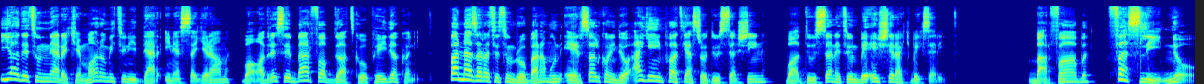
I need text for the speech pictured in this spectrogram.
یادتون نره که ما رو می‌تونید در این استاگرام با آدرس برفاب.co پیدا کنید. و نظراتتون رو برامون ارسال کنید و اگه این پادکست رو دوست داشتین با دوستانتون به اشتراک بگذارید. برفاب فصلی نو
